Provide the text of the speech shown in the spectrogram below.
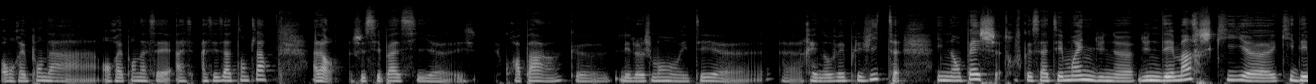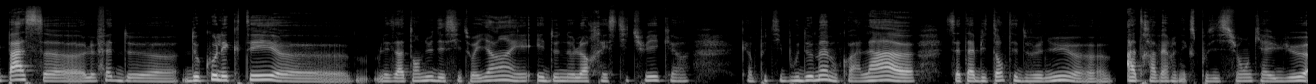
on réponde à on réponde à ces, à ces attentes-là. Alors, je ne sais pas si crois pas hein, que les logements ont été euh, euh, rénovés plus vite. Il n'empêche, je trouve que ça témoigne d'une d'une démarche qui euh, qui dépasse le fait de de collecter les attendus des citoyens et, et de ne leur restituer que qu'un petit bout d'eux-mêmes. Quoi. Là, euh, cette habitante est devenue, euh, à travers une exposition qui a eu lieu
